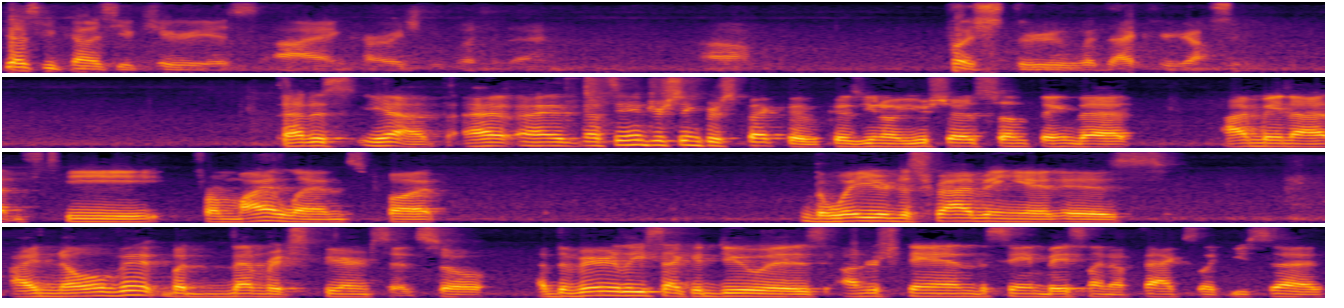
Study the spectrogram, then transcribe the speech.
just because you're curious, I encourage people to then um, push through with that curiosity. That is, yeah, I, I, that's an interesting perspective because you know you shared something that I may not see from my lens, but the way you're describing it is, I know of it but never experienced it. So at the very least, I could do is understand the same baseline of facts, like you said,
